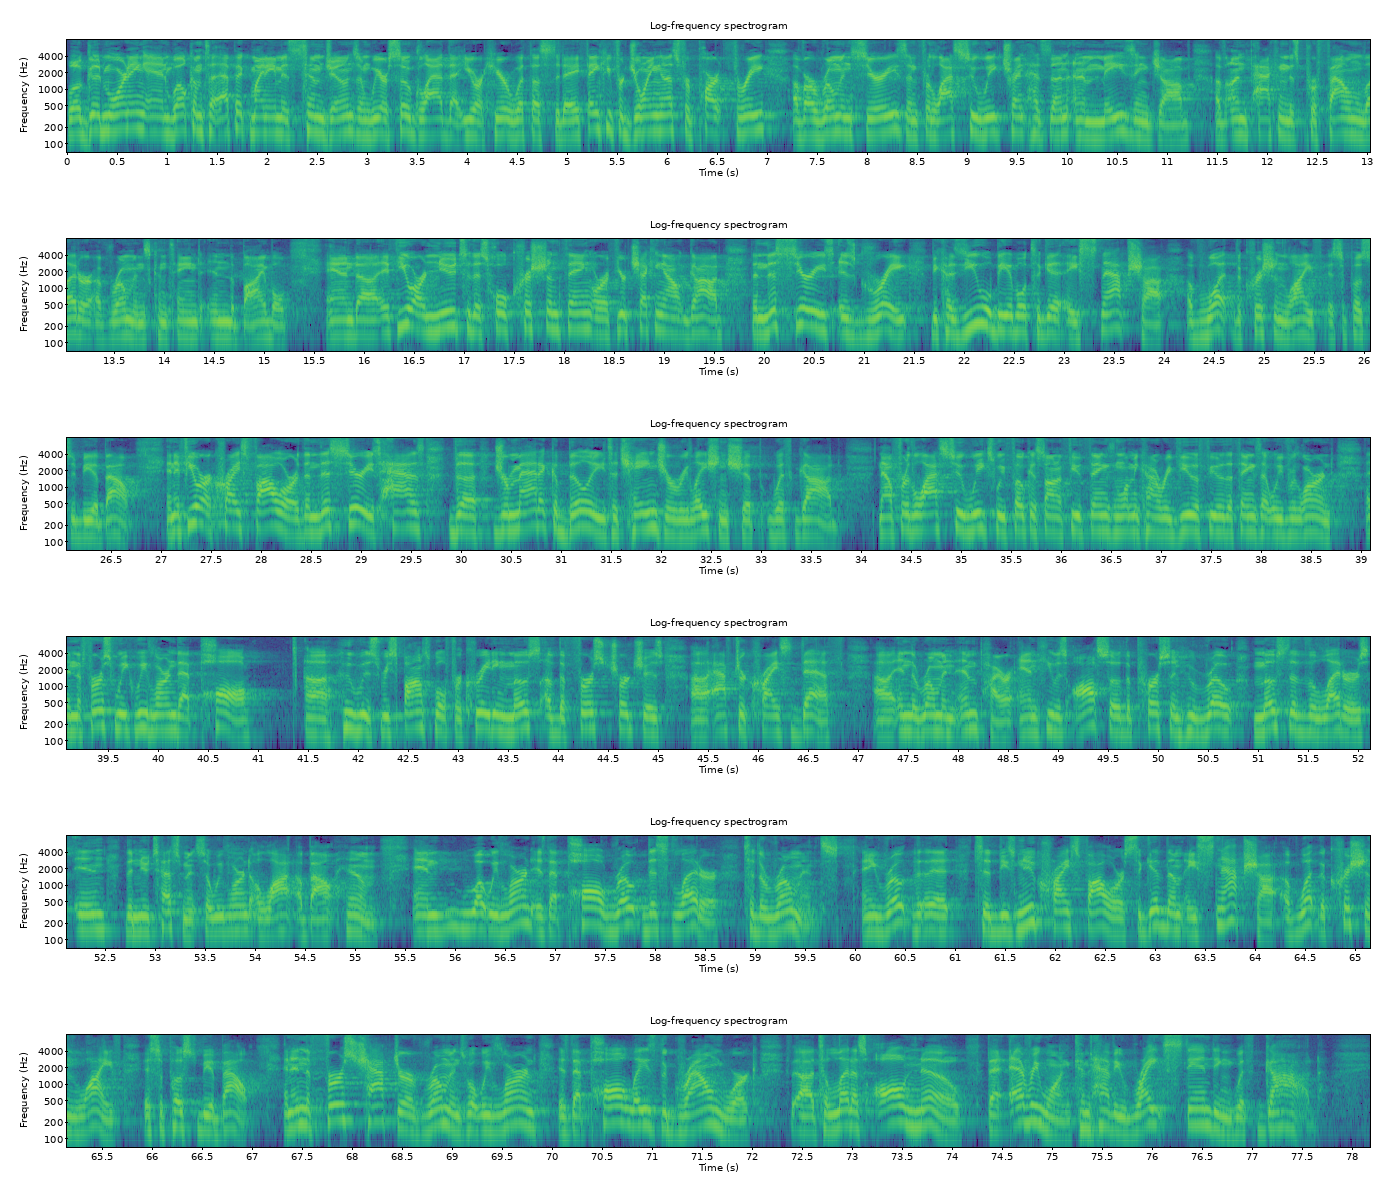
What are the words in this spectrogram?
Well, good morning and welcome to Epic. My name is Tim Jones, and we are so glad that you are here with us today. Thank you for joining us for part three of our Roman series. And for the last two weeks, Trent has done an amazing job of unpacking this profound letter of Romans contained in the Bible. And uh, if you are new to this whole Christian thing, or if you're checking out God, then this series is great because you will be able to get a snapshot of what the Christian life is supposed to be about. And if you are a Christ follower, then this series has the dramatic ability to change your relationship with God. Now, for the last two weeks, we focused on a few things, and let me kind of review a few of the things that we've learned. In the first week, we learned that Paul, uh, who was responsible for creating most of the first churches uh, after Christ's death uh, in the Roman Empire. And he was also the person who wrote most of the letters in the New Testament. So we learned a lot about him. And what we learned is that Paul wrote this letter to the Romans. And he wrote it to these new Christ followers to give them a snapshot of what the Christian life is supposed to be about. And in the first chapter of Romans, what we learned is that Paul lays the groundwork uh, to let us all know that everyone can have a right standing with God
